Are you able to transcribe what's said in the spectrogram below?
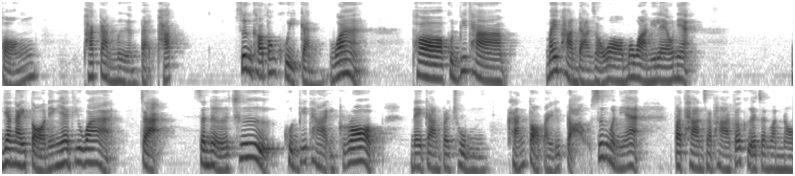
ของพักการเมือง 8พัก ซึ่งเขาต้องคุยกันว่าพอคุณพิธาไม่ผ่านด่านสวเมื่อวานนี้แล้วเนี่ย ยังไงต่อในแง่ที่ว่าจะเสนอชื่อคุณพิธาอีกรอบในการประชุม ครั้งต่อไปหรือเปล่า ซึ่งวันนี้ประธานสภาก็คืออาจารย์วันนอ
